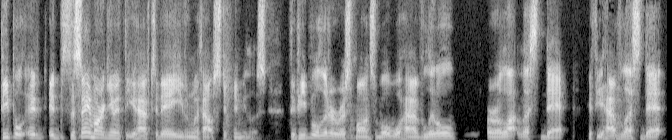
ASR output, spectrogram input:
people it, it's the same argument that you have today even without stimulus. The people that are responsible will have little or a lot less debt. If you have less debt,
